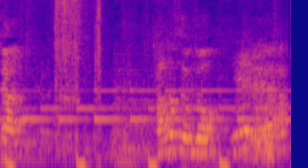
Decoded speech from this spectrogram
자, 잘 하셨어요, 그죠? 예. 네.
